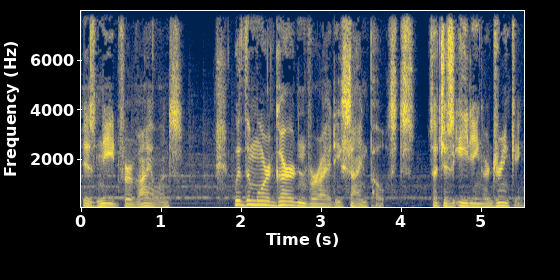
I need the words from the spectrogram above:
his need for violence, with the more garden variety signposts, such as eating or drinking,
